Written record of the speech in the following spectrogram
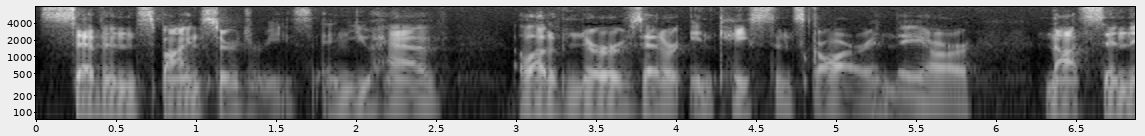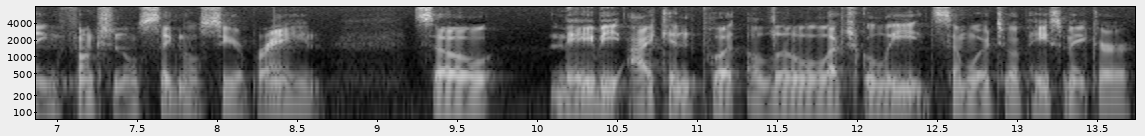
seven spine surgeries and you have a lot of nerves that are encased in scar and they are not sending functional signals to your brain. So maybe I can put a little electrical lead similar to a pacemaker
